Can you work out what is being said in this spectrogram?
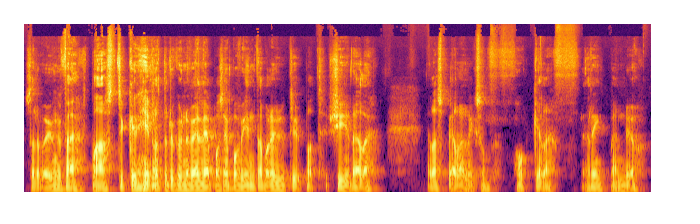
så det var ungefär ett par stycken idrotter du kunde välja på. Sen på vintern var det ju typ att skida eller, eller spela liksom hockey eller rinkbandy. och-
